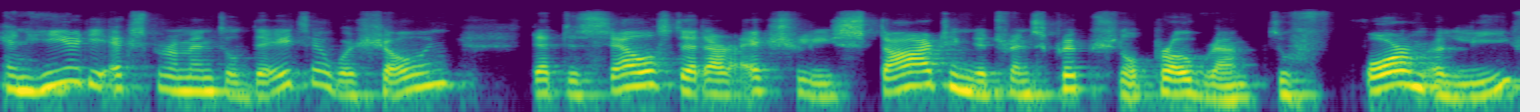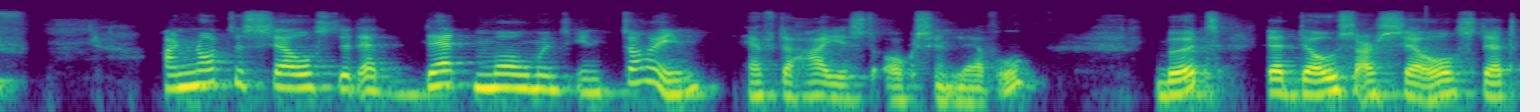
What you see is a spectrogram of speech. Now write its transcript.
And here the experimental data were showing that the cells that are actually starting the transcriptional program to form a leaf are not the cells that at that moment in time have the highest auxin level, but that those are cells that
